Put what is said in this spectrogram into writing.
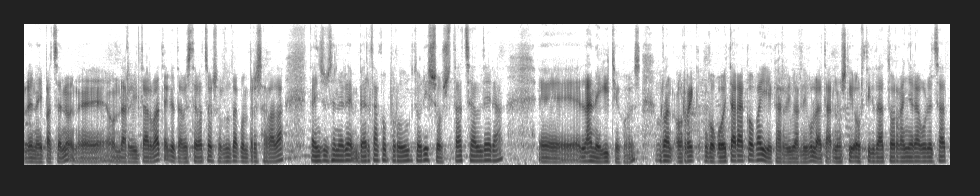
lehen aipatzen nuen, e, ondarri bitar batek eta beste batzuk sortutako enpresa bada, eta hain zuzen ere bertako produktu hori sostatze aldera e, lan egiteko, ez? Ordan horrek gogoetarako bai ekarri behar digula, eta noski hortik dator gainera guretzat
